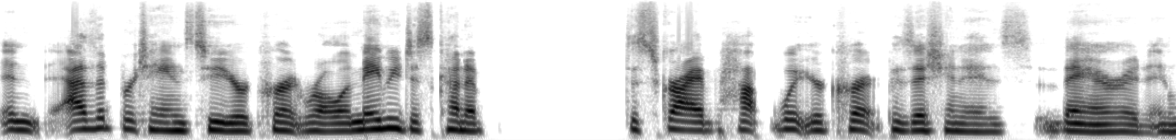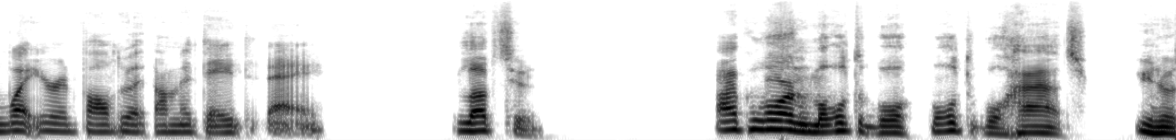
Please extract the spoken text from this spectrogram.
and as it pertains to your current role and maybe just kind of describe how, what your current position is there and, and what you're involved with on the day to day Love to. I've worn multiple, multiple hats, you know,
